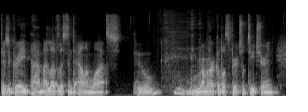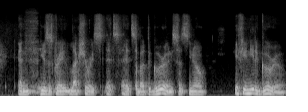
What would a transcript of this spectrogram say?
there's a great um, i love listening to alan watts who remarkable spiritual teacher and and he has this great lecture where it's it's about the guru and he says you know if you need a guru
